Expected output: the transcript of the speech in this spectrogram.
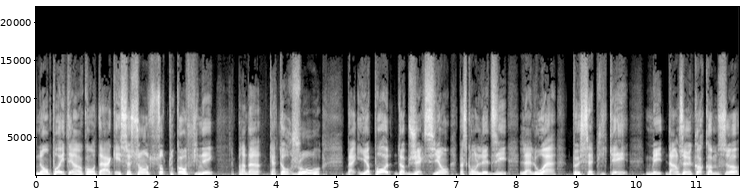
n'ont pas été en contact et se sont surtout confinés pendant 14 jours, ben, il n'y a pas d'objection, parce qu'on le dit, la loi peut s'appliquer, mais dans un cas comme ça,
